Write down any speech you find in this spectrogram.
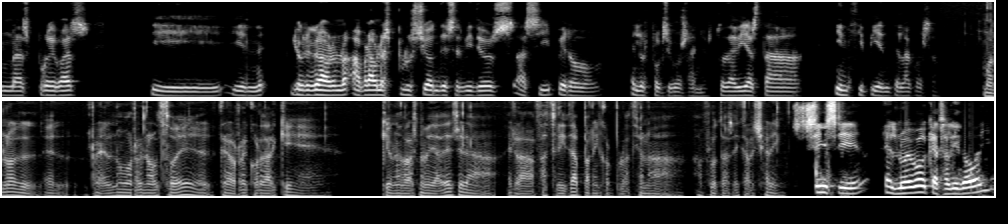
unas pruebas y, y en, yo creo que habrá, habrá una explosión de servicios así, pero en los próximos años. Todavía está incipiente la cosa. Bueno, el, nuevo Renault Zoe, creo recordar que, que, una de las novedades era, era la facilidad para incorporación a, flotas de car sharing. Sí, sí, el nuevo que ha salido hoy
